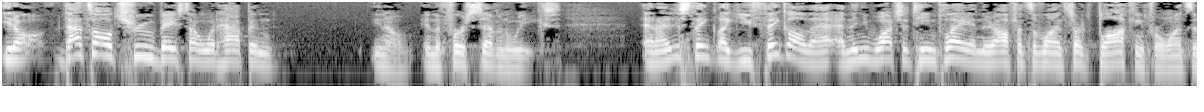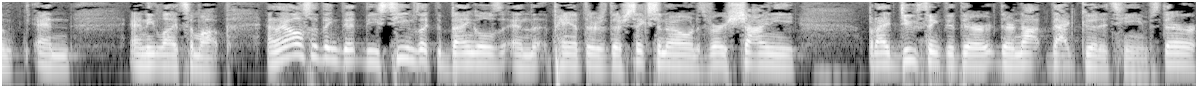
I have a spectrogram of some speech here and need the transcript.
you know, that's all true based on what happened, you know, in the first seven weeks. And I just think like you think all that, and then you watch the team play, and their offensive line starts blocking for once, and and and he lights them up. And I also think that these teams like the Bengals and the Panthers, they're six and zero, and it's very shiny. But I do think that they're they're not that good at teams. They're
